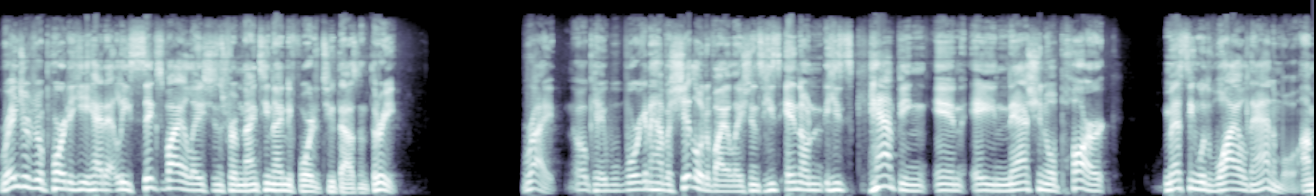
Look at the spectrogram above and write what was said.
Rangers reported he had at least six violations from 1994 to 2003. Right. Okay. We're to have a shitload of violations. He's in on, he's camping in a national park messing with wild animal. I'm,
